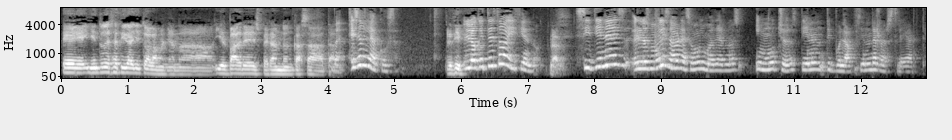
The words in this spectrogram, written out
Eh, y entonces se tira allí toda la mañana y el padre esperando en casa tal. Esa es la cosa. Es decir, Lo que te estaba diciendo, claro. Si tienes. Los móviles ahora son muy modernos y muchos tienen tipo la opción de rastrearte.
